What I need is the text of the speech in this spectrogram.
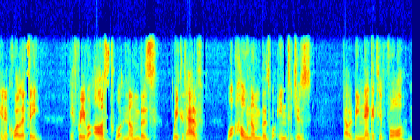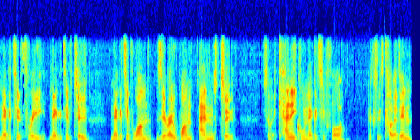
inequality, if we were asked what numbers we could have, what whole numbers, what integers, that would be negative 4, negative 3, negative 2, negative 1, 0, 1, and 2. So it can equal negative 4 because it's coloured in,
